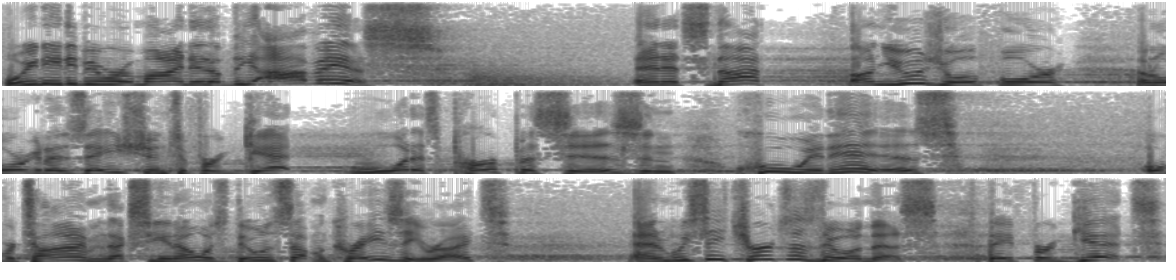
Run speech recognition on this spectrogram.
We need to be reminded of the obvious. And it's not unusual for an organization to forget what its purpose is and who it is. Over time, next thing you know, it's doing something crazy, right? And we see churches doing this. They forget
